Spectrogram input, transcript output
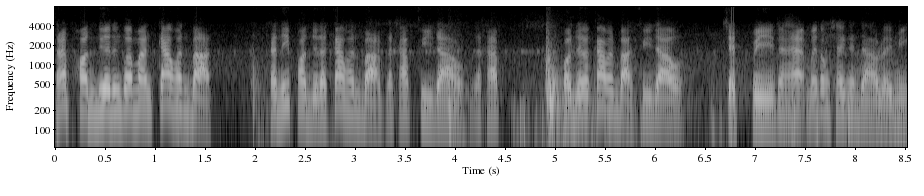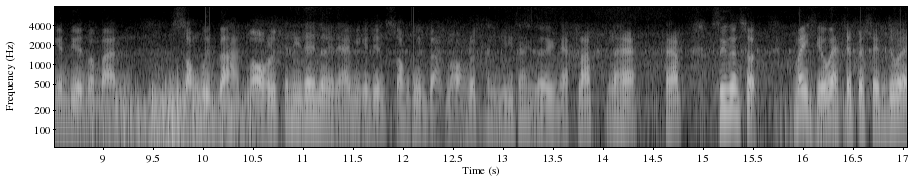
นะผ่อนเดือนหนึ่งประมาณ 9,000 บาทคันนี้ผ่อนเดือนละ 9,000 บาทนะครับฟรีดาวนะครับผ่อนเดือนละ 9,000 บาทฟรีดาว7 ปีนะฮะไม่ต้องใช้เงินดาวเลยมีเงินเดือนประมาณ 20,000 บาท มาออกรถคันนี้ได้เลยนะฮะมีเงินเดือน 20,000 บาทมาออกรถคันนี้ได้เลยนะครับนะฮะนะครับซื้อเงินสดไม่เสียแวด7%ด้วย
